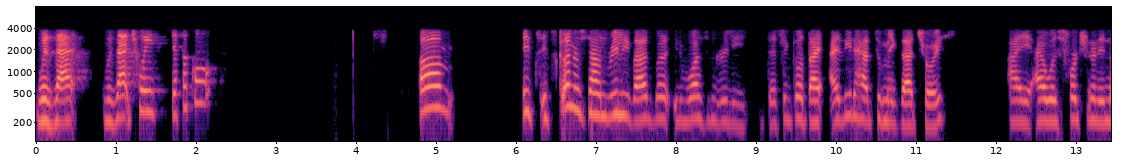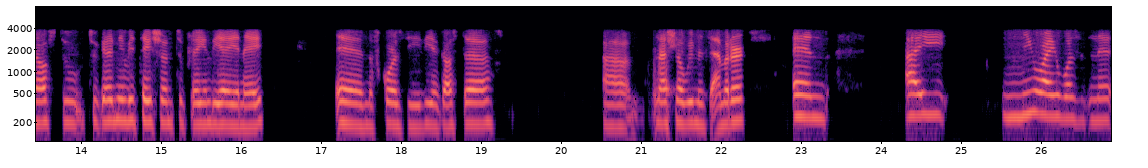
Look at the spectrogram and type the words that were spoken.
Was that was that choice difficult? Um, it's it's gonna sound really bad, but it wasn't really difficult. I I did have to make that choice. I I was fortunate enough to to get an invitation to play in the ANA and of course the the Augusta uh, National Women's Amateur, and I knew I wasn't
